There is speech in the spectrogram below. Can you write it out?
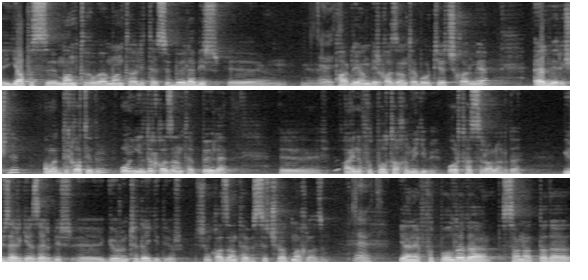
e, yapısı, mantığı ve mantalitesi böyle bir e, Evet. parlayan bir Gaziantep ortaya çıkarmaya elverişli. Ama dikkat edin 10 yıldır Gaziantep böyle aynı futbol takımı gibi orta sıralarda yüzer gezer bir görüntüde gidiyor. Şimdi Gaziantep'i sıçratmak lazım. Evet. Yani futbolda da, sanatta da,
